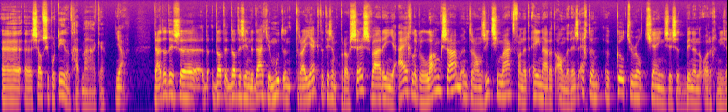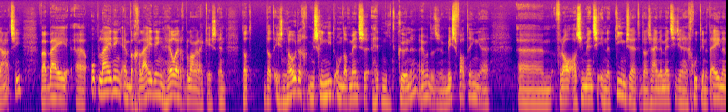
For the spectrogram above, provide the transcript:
eh, eh, zelfsupporterend gaat maken. Ja, nou, dat, is, eh, dat, dat is inderdaad, je moet een traject, het is een proces waarin je eigenlijk langzaam een transitie maakt van het een naar het ander. Het is echt een, cultural change is het binnen een organisatie, waarbij opleiding en begeleiding heel erg belangrijk is. En dat, dat is nodig, misschien niet omdat mensen het niet kunnen, hè, want dat is een misvatting. eh, Ehm, vooral als je mensen in een team zet, dan zijn er mensen die zijn goed in het ene.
